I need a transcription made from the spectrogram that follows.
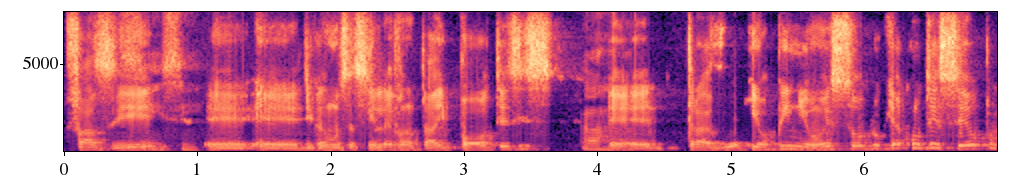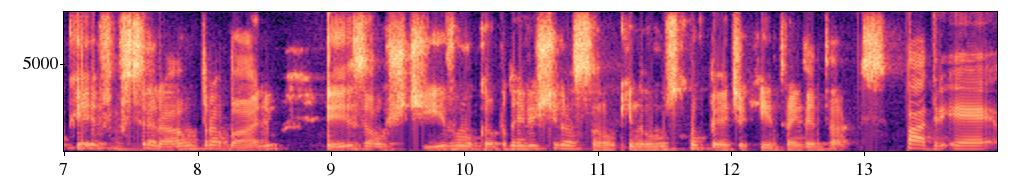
fazer, sim, sim. É, é, digamos assim, levantar hipóteses, é, trazer aqui opiniões sobre o que aconteceu, porque uhum. será um trabalho exaustivo no campo da investigação, que não nos compete aqui entrar em detalhes. Padre, é,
